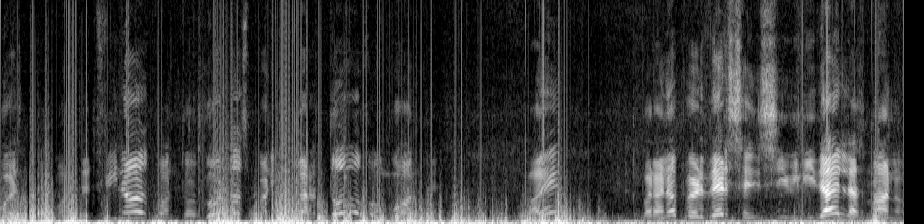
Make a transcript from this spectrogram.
puestos, guantes finos, guantes gordos, manipular todo con guantes, ¿vale? Para no perder sensibilidad en las manos.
